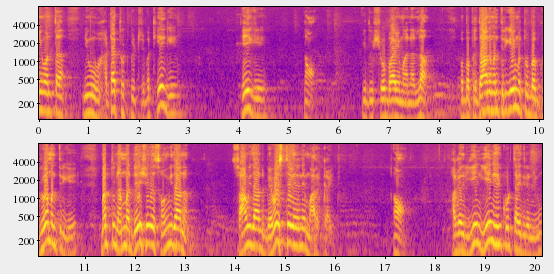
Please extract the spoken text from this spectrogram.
ನೀವು ಅಂತ ನೀವು ಹಠ ತೊಟ್ಬಿಟ್ರಿ. ಮತ್ತು ಹೇಗೆ? ಹೇಗೆ? ನಾವು ಇದು ಶೋಭಾಯಮಾನ ಅಲ್ಲ ಒಬ್ಬ ಪ್ರಧಾನಮಂತ್ರಿಗೆ ಮತ್ತು ಒಬ್ಬ ಗೃಹ ಮಂತ್ರಿಗೆ ಮತ್ತು ನಮ್ಮ ದೇಶದ ಸಂವಿಧಾನ, ಸಂವಿಧಾನದ ವ್ಯವಸ್ಥೆಯನ್ನೇ ಮಾರಕ್ಕಾಯಿತು. ಹಾಂ ಹಾಗಾದ್ರೆ ಏನು ಏನು ಹೇಳ್ಕೊಡ್ತಾ ಇದ್ದೀರಾ ನೀವು?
